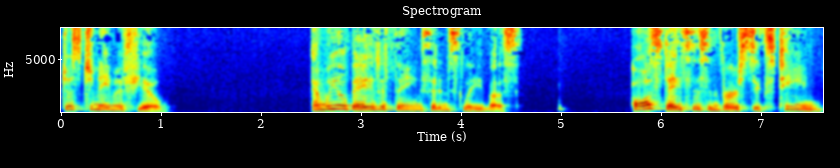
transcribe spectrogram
just to name a few. And we obey the things that enslave us. Paul states this in verse 16.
